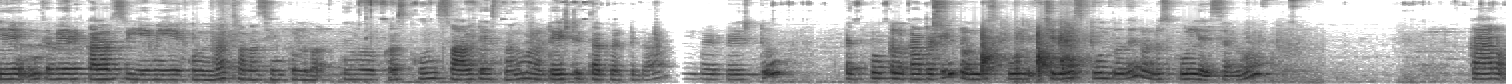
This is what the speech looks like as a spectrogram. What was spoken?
ఏ ఇంకా వేరే కలర్స్ ఏమి వేయకుండా చాలా సింపుల్గా ఒక స్పూన్ సాల్ట్ వేస్తున్నాను. మన టేస్ట్కి తగ్గట్టుగా. ఉల్లిపాయ పేస్ట్ పెద్ద ముక్కలు కాబట్టి రెండు స్పూన్ చిన్న స్పూన్తోనే రెండు స్పూన్లు వేసాను. కారం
